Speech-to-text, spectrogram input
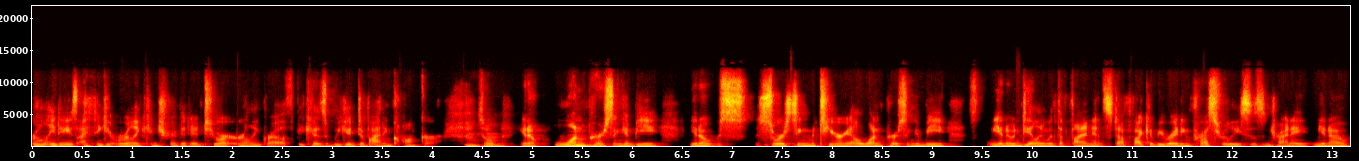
early days i think it really contributed to our early growth because we could divide and conquer. Mm-hmm. so you know one person can be you know sourcing material. One person can be you know, dealing with the finance stuff. I could be writing press releases and trying to, you know,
